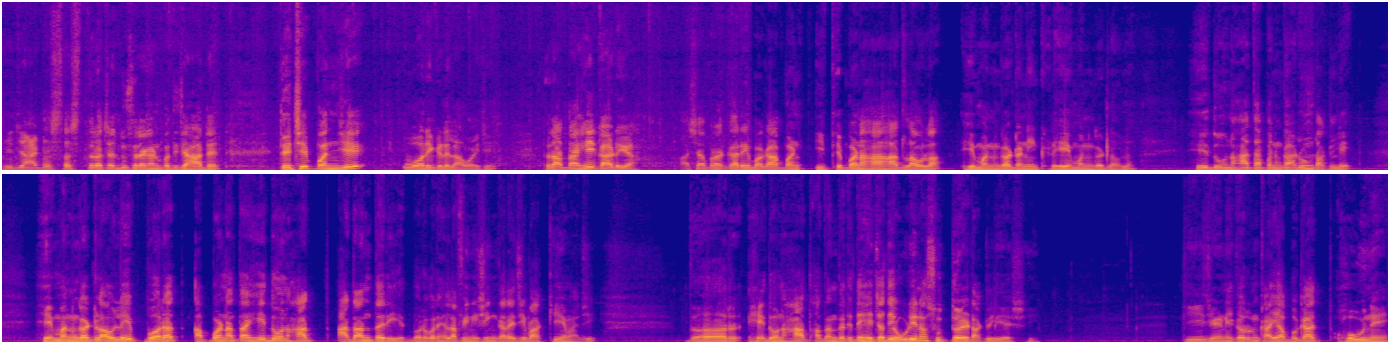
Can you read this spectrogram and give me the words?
हे जे आठ शस्त्राच्या दुसऱ्या गणपतीचे हात आहेत त्याचे पंजे वर इकडे लावायचे. तर आता हे काढूया. अशा प्रकारे बघा आपण इथे पण हा हात लावला. हे मनगट आणि इकडे हे मनगट लावलं. हे दोन हात आपण काढून टाकले. हे मनगट लावले परत आपण आता हे दोन हात आदांतरी आहेत. बरोबर? ह्याला फिनिशिंग करायची बाकी आहे माझी. तर हे दोन हात आदांतरी तर ह्याच्यात एवढी ना सुतळ टाकली अशी की जेणेकरून काही अपघात होऊ नये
